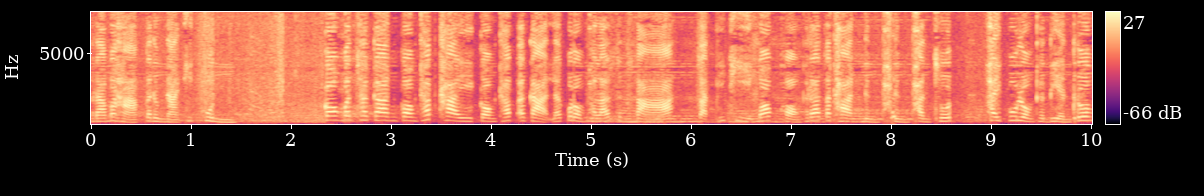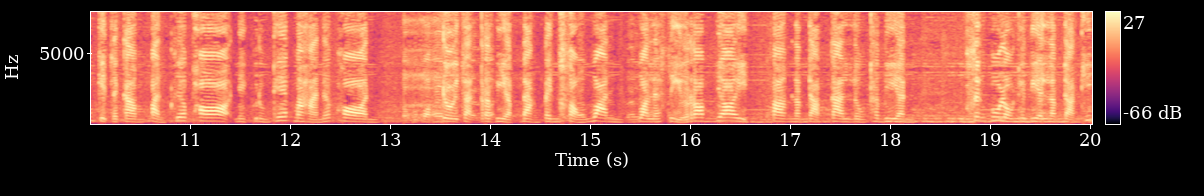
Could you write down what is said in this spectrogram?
พระมหากรุณาธิคุณกองบัญชาการกองทัพไทย กองทัพอากาศและกรมพละศึกษา จัดพิธีมอบของพระราชทาน1พันชุด ให้ผู้ลงทะเบียนร่วมกิจกรรมปั่นเพื่อพ่อในกรุงเทพมหานคร โดยจัดระเบียบดังเป็น 2 วัน วันละสี่รอบย่อย ตามลำดับการลงทะเบียน ซึ่งผู้ลงทะเบียนลำดับที่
